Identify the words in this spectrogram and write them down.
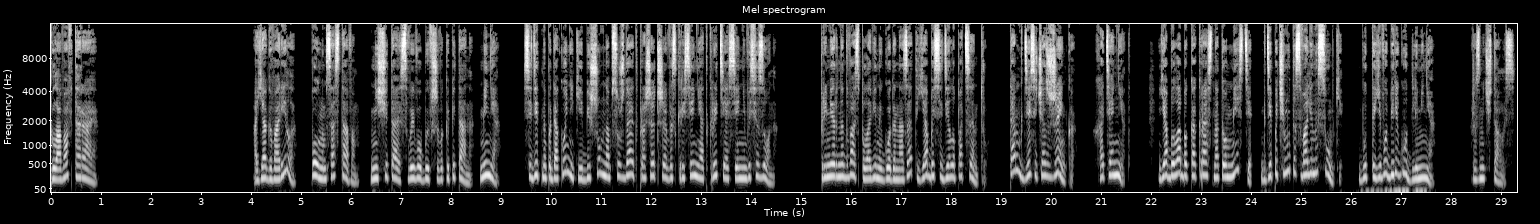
Глава вторая. А я говорила, полным составом, не считая своего бывшего капитана, меня, сидит на подоконнике и бесшумно обсуждает прошедшее воскресенье открытие осеннего сезона. Примерно два с половиной года назад я бы сидела по центру, там, где сейчас Женька, хотя нет. Я была бы как раз на том месте, где почему-то свалены сумки, будто его берегут для меня. Размечталась.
